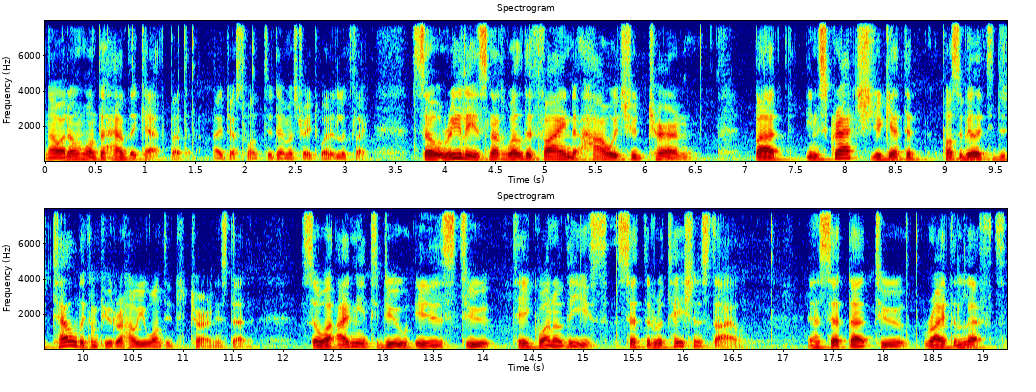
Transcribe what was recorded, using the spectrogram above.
Now I don't want to have the cat, but I just want to demonstrate what it looks like. So really it's not well defined how it should turn, but in Scratch you get the possibility to tell the computer how you want it to turn instead. So what I need to do is to take one of these, set the rotation style, and set that to right and left,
